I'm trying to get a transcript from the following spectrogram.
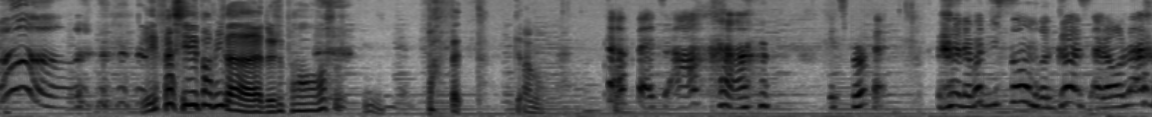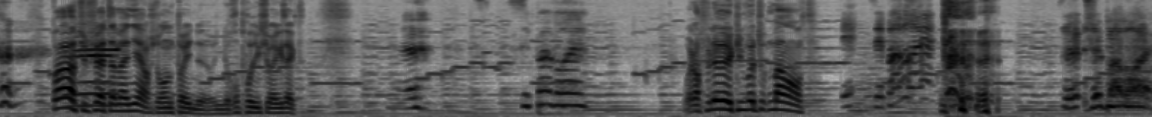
Oh Il est fasciné par Milad, je pense. Parfaite, carrément. Perfect. Ah, It's perfect. La voix de Lysandre, gosse, alors là. Pas grave, tu le fais à ta manière, je demande pas une, une reproduction exacte. euh, c'est pas vrai. Ou alors fais-le avec une voix toute marrante. Eh, C'est pas vrai c'est pas vrai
